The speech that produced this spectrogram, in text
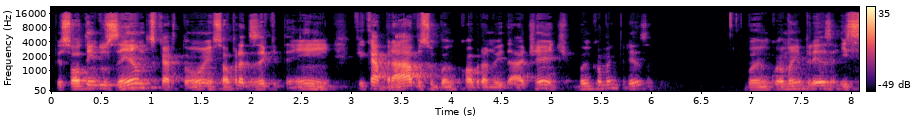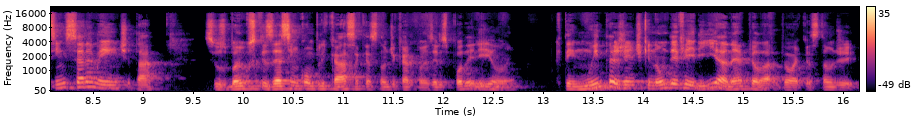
O pessoal tem 200 cartões só para dizer que tem, fica bravo se o banco cobra anuidade. Gente, banco é uma empresa. Banco é uma empresa. E sinceramente, tá? Se os bancos quisessem complicar essa questão de cartões, eles poderiam, né? Porque tem muita gente que não deveria, né, pela, pela questão de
